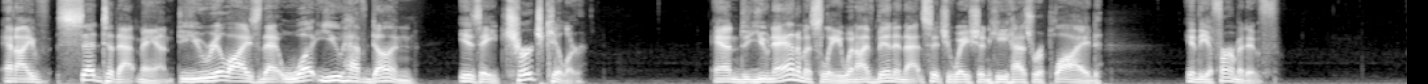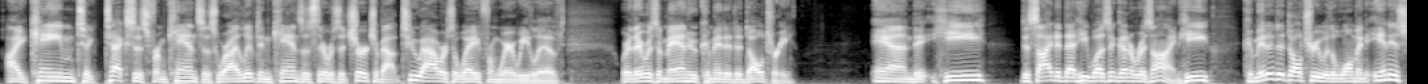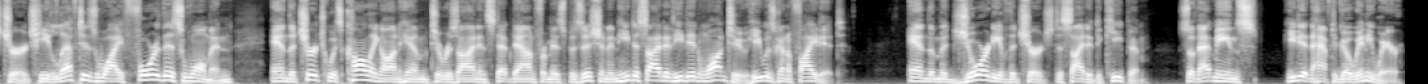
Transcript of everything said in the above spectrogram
And I've said to that man, Do you realize that what you have done is a church killer? And unanimously, when I've been in that situation, he has replied in the affirmative. I came to Texas from Kansas, where I lived in Kansas. There was a church about two hours away from where we lived, where there was a man who committed adultery. And he decided that he wasn't going to resign. He committed adultery with a woman in his church. He left his wife for this woman, and the church was calling on him to resign and step down from his position. And he decided he didn't want to. He was going to fight it. And the majority of the church decided to keep him. So that means he didn't have to go anywhere.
